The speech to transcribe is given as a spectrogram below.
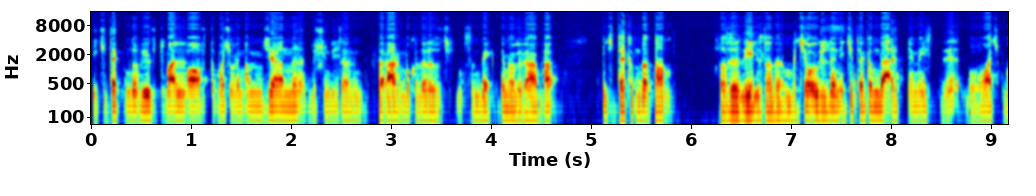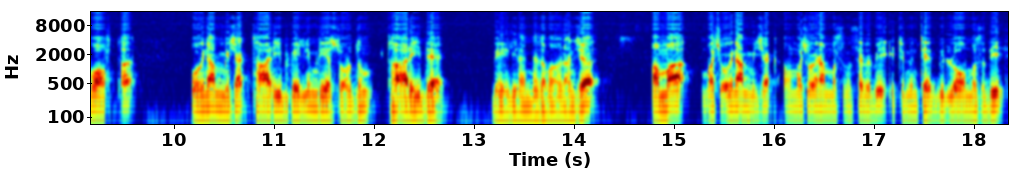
iki takım da büyük ihtimalle bu hafta maç oynamayacağını düşündüysen Ferrari'nin bu kadar hızlı çıkmasını beklemiyordu galiba. İki takım da tam hazır değil sanırım maçı. O yüzden iki takım da erteleme istedi. Bu maç bu hafta oynanmayacak. Tarihi belli mi diye sordum. Tarihi de belli değil ne zaman oynanacağı. Ama maç oynanmayacak. Ama maç oynanmasının sebebi İTÜ'nün tedbirli olması değil.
